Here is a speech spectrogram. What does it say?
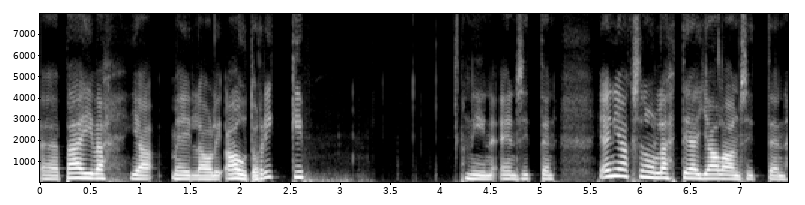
öö, päivä ja meillä oli auto rikki. Niin en sitten, ja en jaksanut lähteä jalan sitten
